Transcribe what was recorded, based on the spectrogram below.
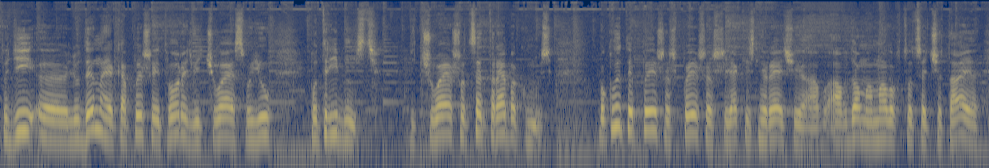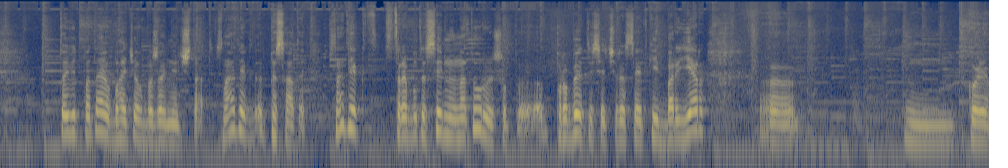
Тоді е, людина, яка пише і творить, відчуває свою потрібність, відчуває, що це треба комусь. Бо коли ти пишеш, пишеш якісні речі, а, а вдома мало хто це читає, то відпадає багатьох бажання читати. Знаєте, як писати? Знаєте, як треба бути сильною натурою, щоб е, пробитися через цей такий бар'єр е, такої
